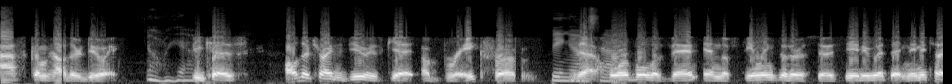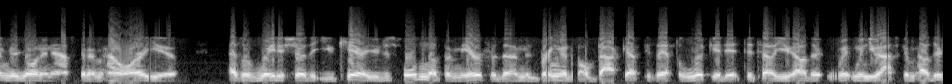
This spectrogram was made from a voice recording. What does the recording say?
ask them how they're doing. Oh yeah. Because all they're trying to do is get a break from Being that horrible event and the feelings that are associated with it. And anytime you're going and asking them, "How are you?" As a way to show that you care. You're just holding up a mirror for them and bringing it all back up because they have to look at it to tell you how they're when you ask them how they're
